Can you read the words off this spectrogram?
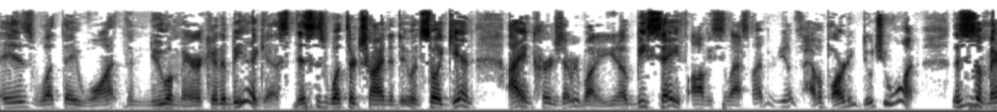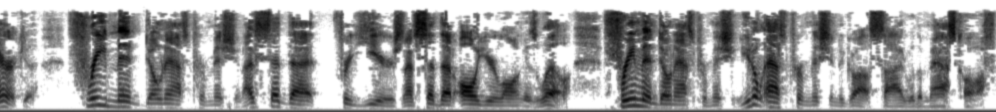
is what they want the new America to be, I guess. This is what they're trying to do. And so again, I encourage everybody, you know, be safe, obviously last night, but you know, have a party, do what you want. This is America. Free men don't ask permission. I've said that for years and I've said that all year long as well. Free men don't ask permission. You don't ask permission to go outside with a mask off.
